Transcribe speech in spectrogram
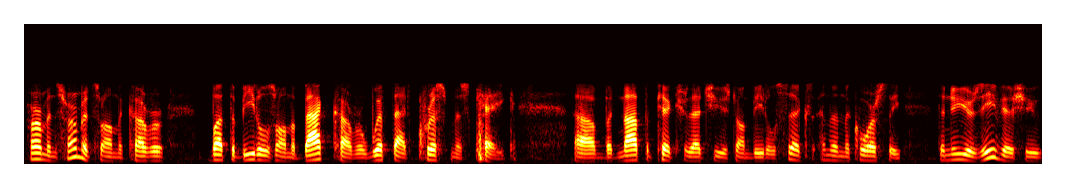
Herman's Hermits on the cover, but the Beatles on the back cover with that Christmas cake, uh, but not the picture that's used on Beatles Six. And then, of course, the the New Year's Eve issue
